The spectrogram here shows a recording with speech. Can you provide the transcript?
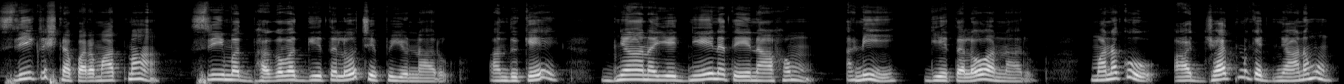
శ్రీకృష్ణ పరమాత్మ శ్రీమద్ భగవద్గీతలో చెప్పియున్నారు. అందుకే జ్ఞానయజ్ఞేన తేనాహం అని గీతలో అన్నారు. మనకు ఆధ్యాత్మిక జ్ఞానము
